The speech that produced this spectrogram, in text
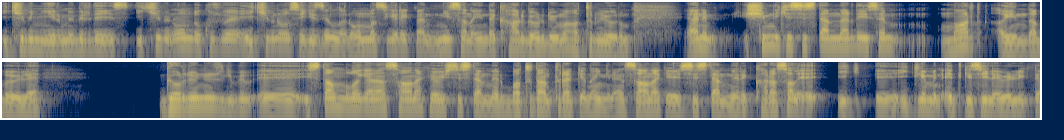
2021'deyiz. 2019 ve 2018 yılları olması gerek. Ben Nisan ayında kar gördüğümü hatırlıyorum. Yani şimdiki sistemlerde ise Mart ayında böyle gördüğünüz gibi e, İstanbul'a gelen sağanak yağış sistemleri, batıdan Trakya'dan giren sağanak yağış sistemleri karasal e- ik- e, iklimin etkisiyle birlikte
